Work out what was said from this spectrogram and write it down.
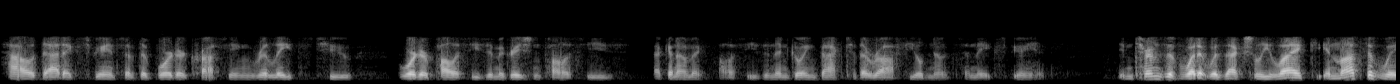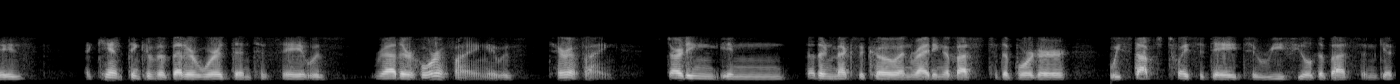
how that experience of the border crossing relates to border policies, immigration policies, economic policies, and then going back to the raw field notes and the experience. In terms of what it was actually like, in lots of ways, I can't think of a better word than to say it was rather horrifying. It was terrifying. Starting in southern Mexico and riding a bus to the border, we stopped twice a day to refuel the bus and get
